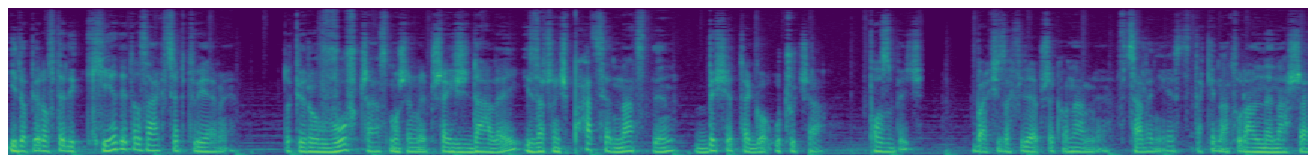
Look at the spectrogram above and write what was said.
I dopiero wtedy, kiedy to zaakceptujemy, dopiero wówczas możemy przejść dalej i zacząć pracę nad tym, by się tego uczucia pozbyć, bo jak się za chwilę przekonamy, wcale nie jest takie naturalne nasze,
